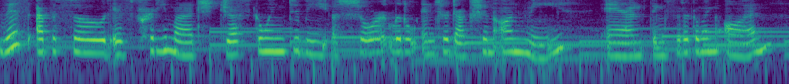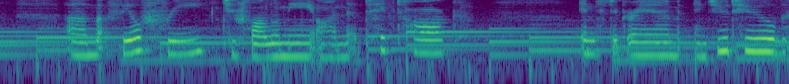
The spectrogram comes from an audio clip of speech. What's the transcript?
This episode is pretty much just going to be a short little introduction on me and things that are going on. Um, feel free to follow me on TikTok, Instagram, and YouTube.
